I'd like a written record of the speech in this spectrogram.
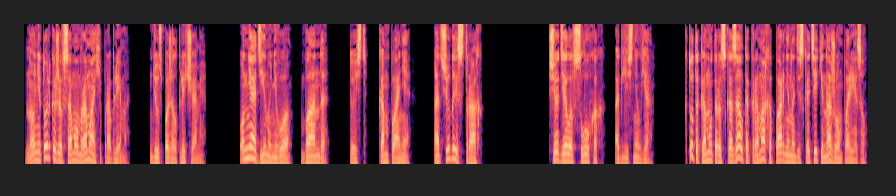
Но не только же в самом Ромахе проблема. Дюс пожал плечами. Он не один, у него банда, то есть компания. Отсюда и страх. «Все дело в слухах», — объяснил я. Кто-то кому-то рассказал, как Ромаха парня на дискотеке ножом порезал.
